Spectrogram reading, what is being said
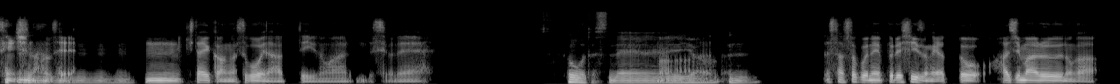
選手なので、んうん期待感がすごいなっていうのがあるんですよね。そうですまね。いや、あ、うん。早速ね、プレシーズンがやっと始まるのが、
